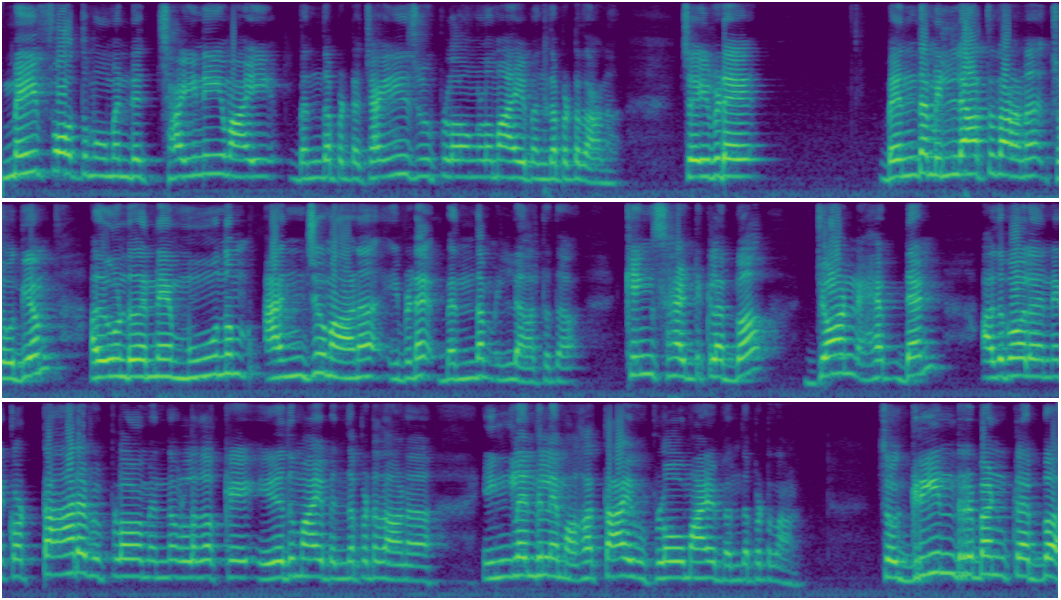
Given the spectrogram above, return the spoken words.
മെയ് ഫോർത്ത് മൂവ്മെന്റ് ചൈനയുമായി ബന്ധപ്പെട്ട ചൈനീസ് വിപ്ലവങ്ങളുമായി ബന്ധപ്പെട്ടതാണ്. സോ ഇവിടെ ബന്ധമില്ലാത്തതാണ് ചോദ്യം. അതുകൊണ്ട് തന്നെ മൂന്നും അഞ്ചുമാണ് ഇവിടെ ബന്ധമില്ലാത്തത്. King's Head Club John Hebden അതുപോലെ തന്നെ കൊട്ടാര വിപ്ലവം എന്നുള്ളതൊക്കെ ഏതുമായി ബന്ധപ്പെട്ടതാണ്? ഇംഗ്ലണ്ടിലെ മഹത്തായ വിപ്ലവവുമായി ബന്ധപ്പെട്ടതാണ്. സോ ഗ്രീൻ റിബൺ ക്ലബ്ബ്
